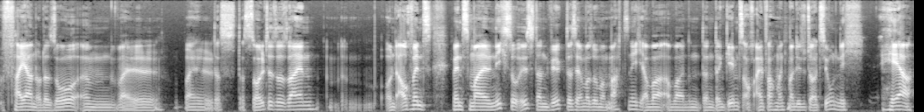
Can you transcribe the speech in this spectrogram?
feiern oder so, ähm, weil weil das das sollte so sein und auch wenn es mal nicht so ist, dann wirkt das ja immer so, man macht's nicht, aber aber dann dann, dann geben es auch einfach manchmal die Situation nicht her.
